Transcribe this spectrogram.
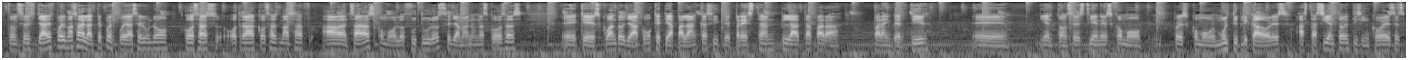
Entonces ya después más adelante pues puede hacer uno cosas, otras cosas más avanzadas como los futuros, se llaman unas cosas, eh, que es cuando ya como que te apalancas y te prestan plata para, para invertir eh, y entonces tienes como pues como multiplicadores hasta 125 veces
